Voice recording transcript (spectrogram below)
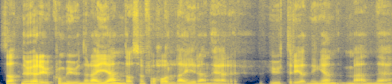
Så att nu är det ju kommunerna igen då som får hålla i den här utredningen men eh,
